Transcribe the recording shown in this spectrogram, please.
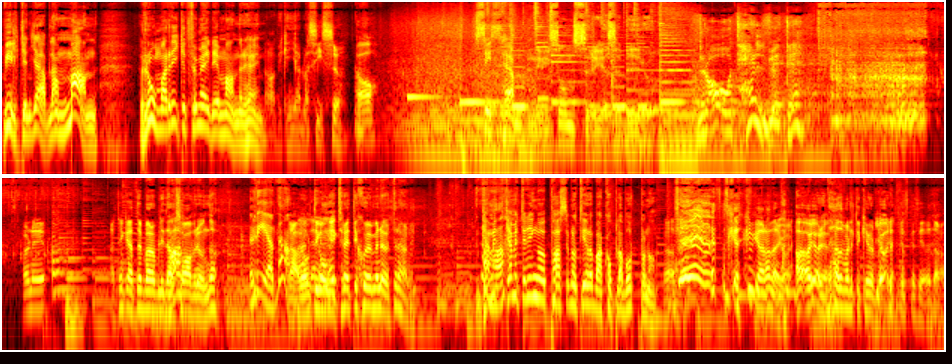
Vilken jävla man! Romarriket för mig det är Mannerheim. Ja, vilken jävla sissu. Ja. Sishem. Nilssons resebyrå. Dra åt helvete! Hörni, jag tänker att det börjar bli dags att avrunda. Redan? Ja, vi har hållit igång i 37 minuter här nu. Kan vi, kan vi inte ringa upp Hasse Brontén och bara koppla bort honom? Ska, ska vi göra det? Johan? Ja, gör det. Det hade varit lite kul. Gör det. Vi ska se, vänta då.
